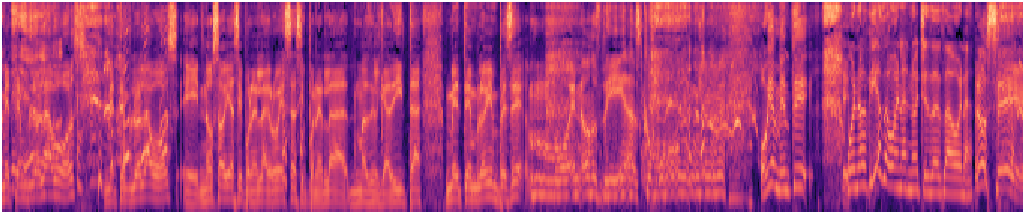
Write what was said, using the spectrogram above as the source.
me tembló la voz, me tembló la voz, eh, no sabía si ponerla gruesa, si ponerla más delgadita, me tembló y empecé, buenos días, como... Obviamente... Eh, buenos días o buenas noches a esa hora. No sé,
